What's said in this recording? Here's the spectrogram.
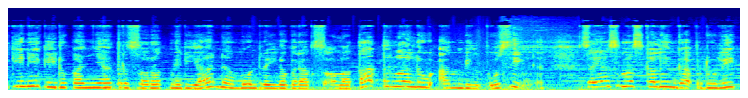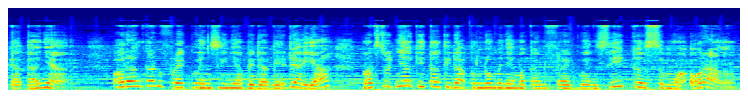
kini kehidupannya tersorot media, namun Reino Barak seolah tak terlalu ambil pusing. Saya sama sekali nggak peduli katanya. Orang kan frekuensinya beda-beda ya, maksudnya kita tidak perlu menyamakan frekuensi ke semua orang.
